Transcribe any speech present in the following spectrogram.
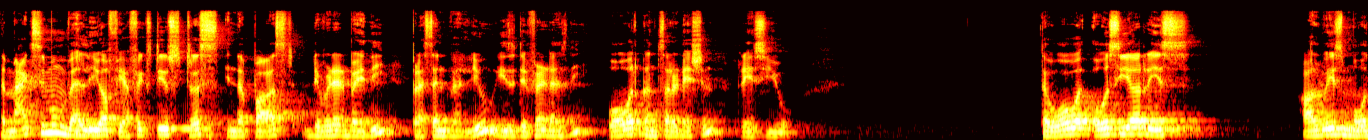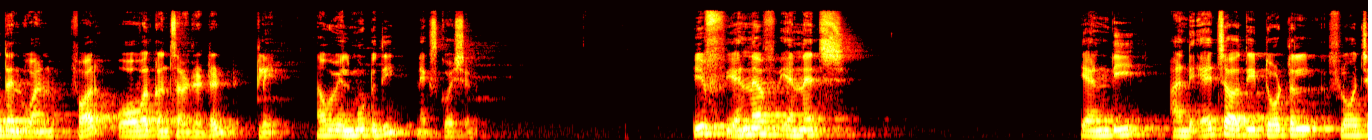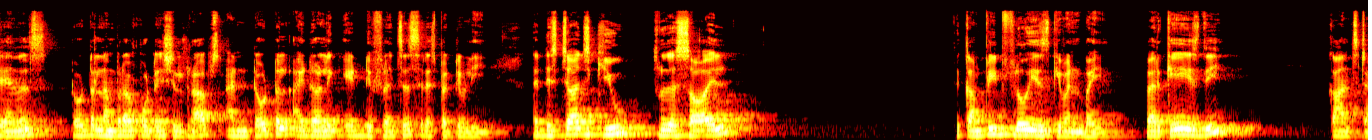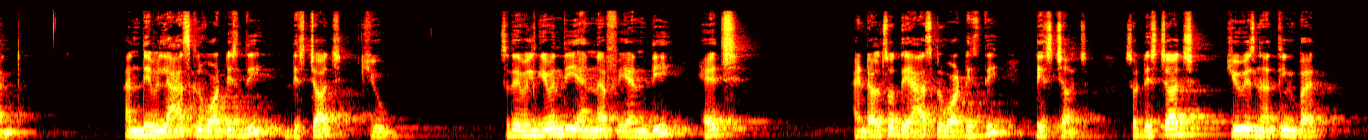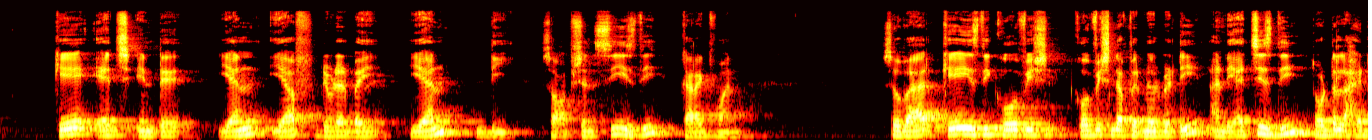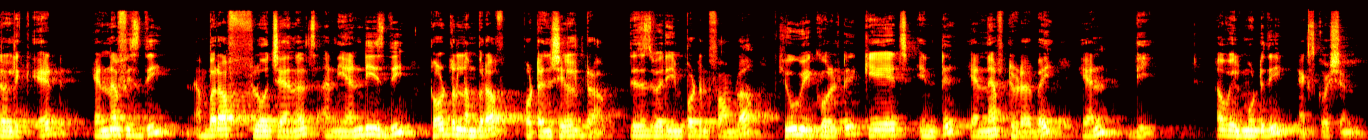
the maximum value of effective stress in the past divided by the present value is defined as the over consolidation ratio. The over OCR is always more than 1 for over consolidated clay. Now we will move to the next question. If NF, NH, ND and H are the total flow channels total number of potential drops and total hydraulic head differences respectively. The discharge Q through the soil, the complete flow is given by where K is the constant and they will ask what is the discharge Q. So they will given the NF, ND, H and also they ask what is the discharge. So discharge Q is nothing but KH into NF divided by ND. So option C is the correct one. So where K is the coefficient, coefficient of permeability and H is the total hydraulic head, NF is the number of flow channels and nd is the total number of potential drop this is very important formula. Q equal to kh into nf divided by nd now we'll move to the next question.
